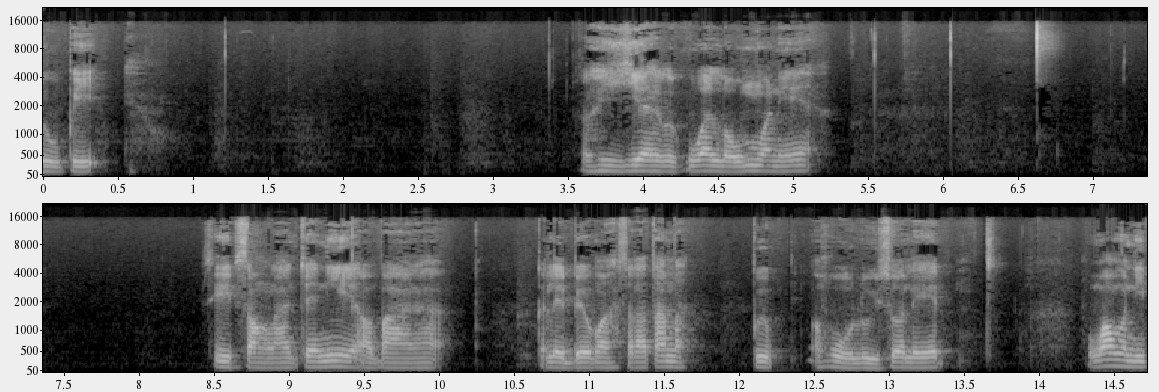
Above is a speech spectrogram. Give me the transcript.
ลูปิเฮ้ยเหี้ยกูว่าล้มวันนี้สี่สองล้านเจนี่เอาบานะฮะกเลเบลมาสลาตันมาปึ๊บโอ้โหหลุยส์ซัวเรสผมว่าวันนี้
